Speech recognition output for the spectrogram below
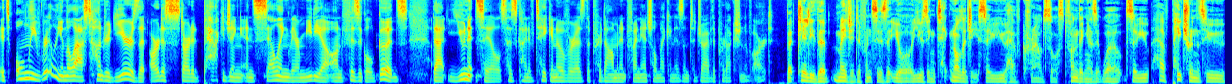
It's only really in the last hundred years that artists started packaging and selling their media on physical goods that unit sales has kind of taken over as the predominant financial mechanism to drive the production of art. But clearly, the major difference is that you're using technology. So you have crowdsourced funding, as it were. So you have patrons who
